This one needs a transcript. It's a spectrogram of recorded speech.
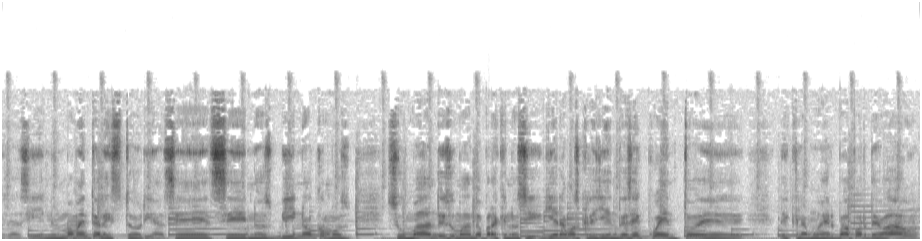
O sea, si en un momento de la historia se, se nos vino como sumando y sumando para que nos siguiéramos creyendo ese cuento de, de, que la mujer va por debajo,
